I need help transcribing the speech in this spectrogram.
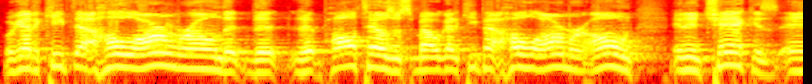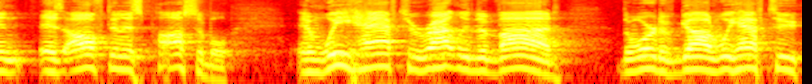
We got to keep that whole armor on that, that, that Paul tells us about. We got to keep that whole armor on and in check as, and as often as possible. And we have to rightly divide the Word of God. We have to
